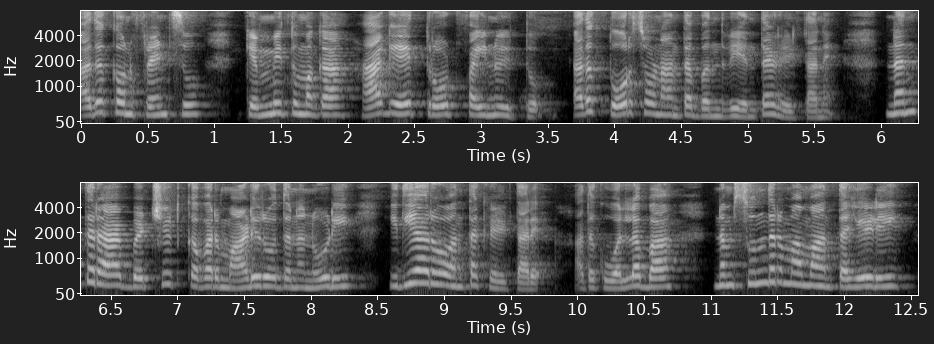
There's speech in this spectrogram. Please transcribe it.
ಅದಕ್ಕೆ ಅವನ ಫ್ರೆಂಡ್ಸು ಕೆಮ್ಮಿತ್ತು ಮಗ, ಹಾಗೆ ಥ್ರೋಟ್ ಫೈನು ಇತ್ತು. ಅದಕ್ಕೆ ತೋರಿಸೋಣ ಅಂತ ಬಂದ್ವಿ ಅಂತ ಹೇಳ್ತಾನೆ. ನಂತರ ಬೆಡ್ಶೀಟ್ ಕವರ್ ಮಾಡಿರೋದನ್ನು ನೋಡಿ ಇದ್ಯಾರೋ ಅಂತ ಕೇಳ್ತಾರೆ. ಅದಕ್ಕೆ ವಲ್ಲಭ ನಮ್ಮ ಸುಂದರ ಮಾಮ ಅಂತ ಹೇಳಿ,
